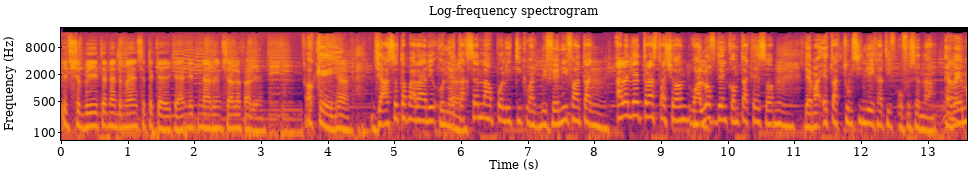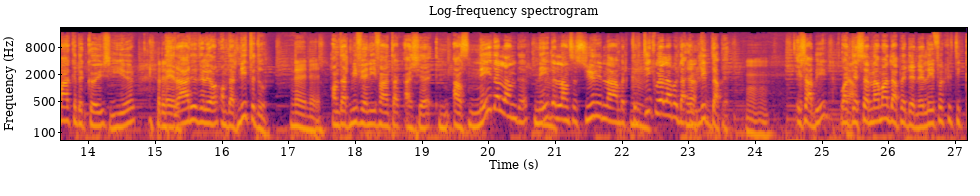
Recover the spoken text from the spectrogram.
ietsje beter naar de mensen te kijken en niet naar hunzelf alleen. Oké. Ja. Ja, zo op radio unet Ja. tak sen na politiek want mi veni van tak alle letra station wa lof den komt tak en zo. De maar etak tum si negatief over zijn naam. En Ja. wij maken de keus hier Precies. bij Radio de Leon om dat niet te doen. Nee, nee. Omdat mi veni van tak als je als Nederlander, Nederlandse Surinamer kritiek wil hebben, Ja. ja. liep dat het. Isabi, want Ja. de zijn naam dat de leven kritiek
